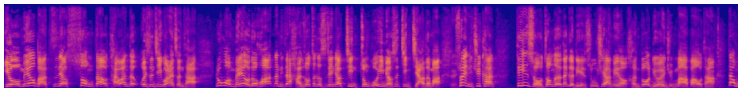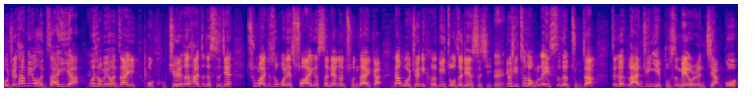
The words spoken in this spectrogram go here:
有没有把资料送到台湾的卫生机关来审查？如果没有的话，那你在喊说这个时间要进中国疫苗是进假的吗？所以你去看丁守中的那个脸书下面哦，很多留言去骂爆他，但我觉得他没有很在意啊。为什么没有很在意？我觉得他这个时间出来就是为了刷一个声量跟存在感。那我觉得你何必做这件事情？对，尤其这种类似的主张，这个蓝军也不是没有人讲过。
